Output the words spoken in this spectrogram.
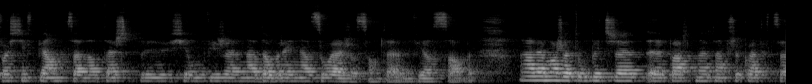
właśnie w piątce no też się mówi, że na dobre i na złe, że są te dwie osoby. No ale może tu być, że y, partner na przykład chce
